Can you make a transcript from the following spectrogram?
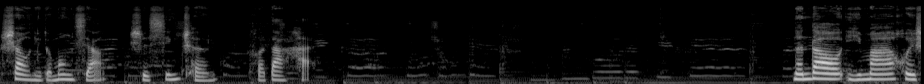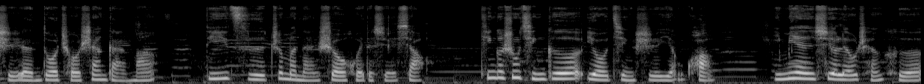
少女的梦想是星辰和大海》。难道姨妈会使人多愁善感吗？第一次这么难受回的学校，听个抒情歌又尽失眼眶，一面血流成河，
